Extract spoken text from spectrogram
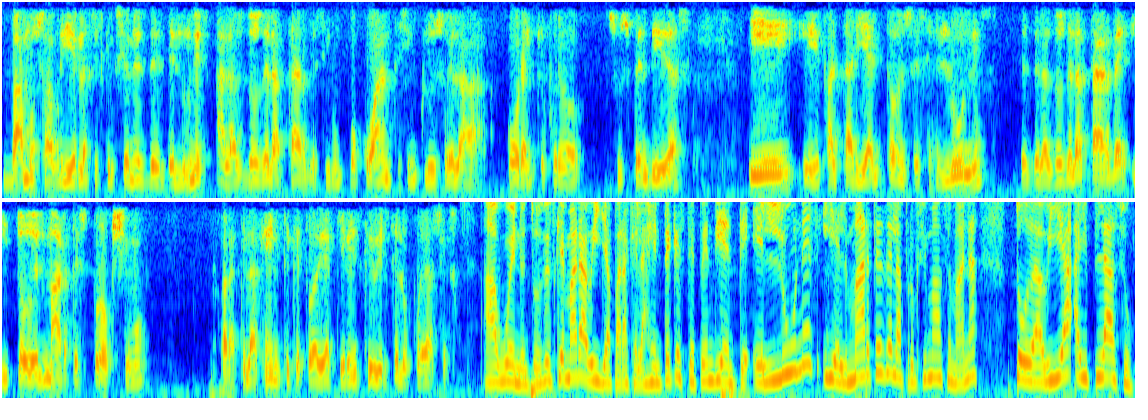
Vamos a abrir las inscripciones desde el lunes a las 2 de la tarde, es decir, un poco antes incluso de la hora en que fueron suspendidas. Y eh, faltaría entonces el lunes desde las 2 de la tarde y todo el martes próximo para que la gente que todavía quiere inscribirse lo pueda hacer. Ah, bueno, entonces qué maravilla, para que la gente que esté pendiente el lunes y el martes de la próxima semana todavía hay plazo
